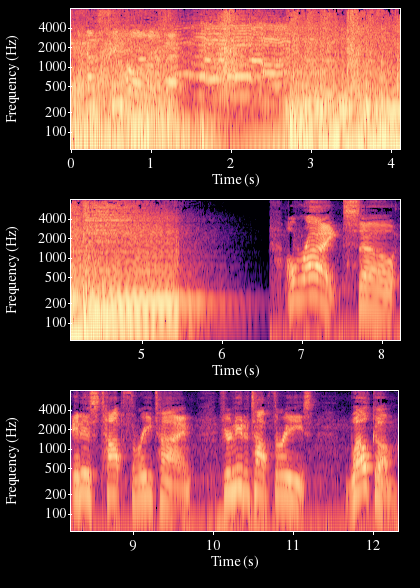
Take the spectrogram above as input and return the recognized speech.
It does tingle a little bit. All right, so it is top three time. If you're new to top threes, welcome.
